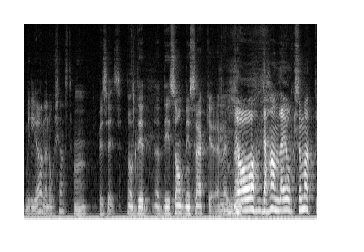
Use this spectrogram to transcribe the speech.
miljön en otjänst. Mm, precis. Och det, det är sånt ni söker? Eller? Ja, det handlar ju också om att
